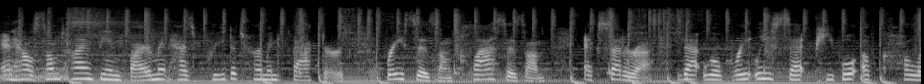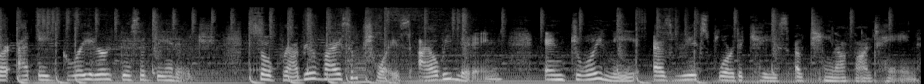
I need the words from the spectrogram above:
and how sometimes the environment has predetermined factors, racism, classism, etc., that will greatly set people of color at a greater disadvantage. So grab your vice of choice, I'll be knitting, and join me as we explore the case of Tina Fontaine.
